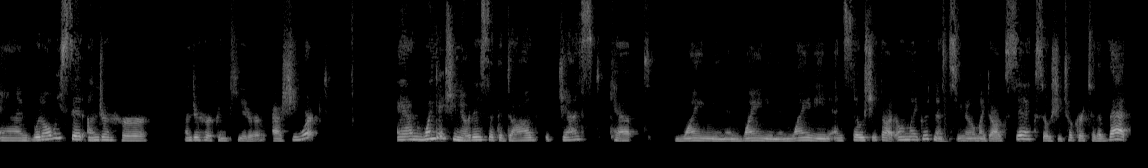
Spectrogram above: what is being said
and would always sit under her under her computer as she worked. And one day she noticed that the dog just kept whining and whining and whining. And so she thought, oh my goodness, you know, my dog's sick. So she took her to the vet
